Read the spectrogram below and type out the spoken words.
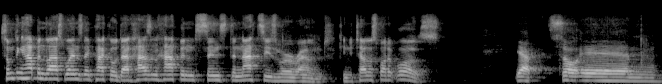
Something happened last Wednesday, Paco, that hasn't happened since the Nazis were around. Can you tell us what it was? Yeah. So um,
